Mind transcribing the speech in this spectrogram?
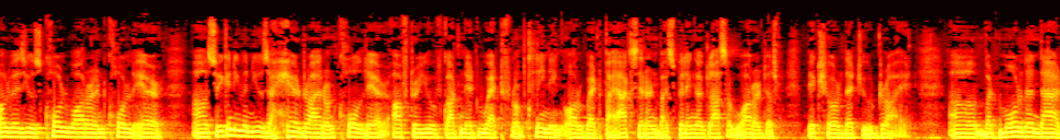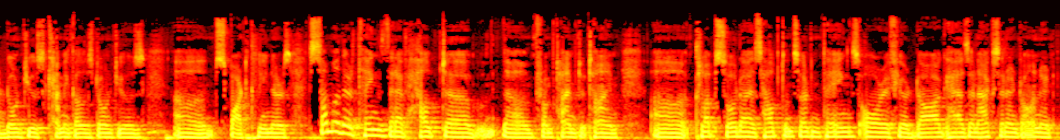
Always use cold water and cold air. Uh, so you can even use a hair dryer on cold air after you've gotten it wet from cleaning or wet by accident by spilling a glass of water. Just make sure that you dry it. Uh, but more than that, don't use chemicals, don't use uh, spot cleaners. Some other things that have helped uh, uh from time to time. Uh, club soda has helped on certain things, or if your dog has an accident on it,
